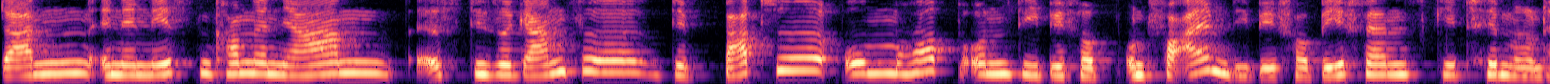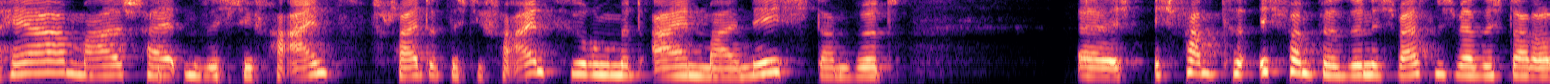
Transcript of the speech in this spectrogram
Dann in den nächsten kommenden Jahren ist diese ganze Debatte um Hopp und die BVB und vor allem die BVB-Fans geht hin und her. Mal schalten sich die Vereins, schaltet sich die Vereinsführung mit ein, mal nicht. Dann wird äh, ich, ich, fand, ich fand persönlich, ich weiß nicht, wer sich da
